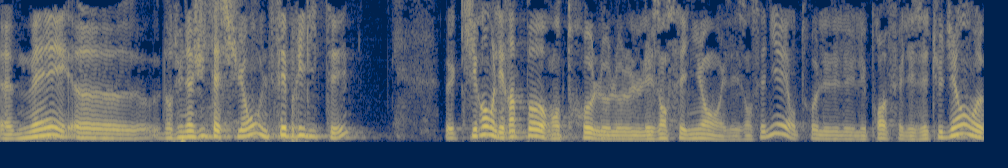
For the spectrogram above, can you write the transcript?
euh, mais euh, dans une agitation, une fébrilité euh, qui rend les rapports entre le, le, les enseignants et les enseignés, entre les, les profs et les étudiants, euh,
